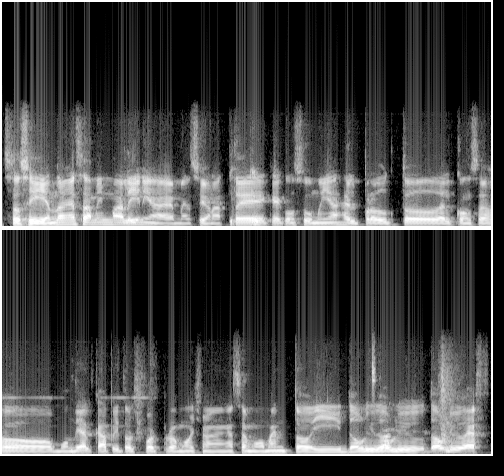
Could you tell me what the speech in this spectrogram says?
So, siguiendo en esa misma línea, eh, mencionaste que consumías el producto del Consejo Mundial Capital Sport Promotion en ese momento y WWF.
